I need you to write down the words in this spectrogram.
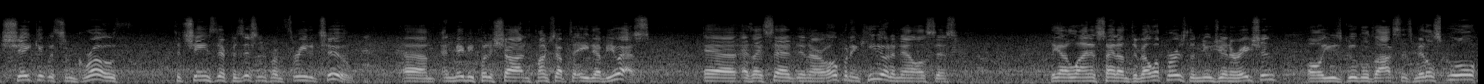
shake it with some growth to change their position from three to two, um, and maybe put a shot and punch up to AWS as I said in our opening keynote analysis, they got a line of sight on developers, the new generation, all use Google Docs since middle school.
